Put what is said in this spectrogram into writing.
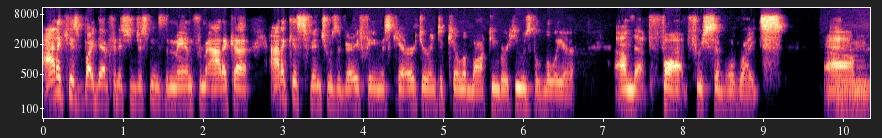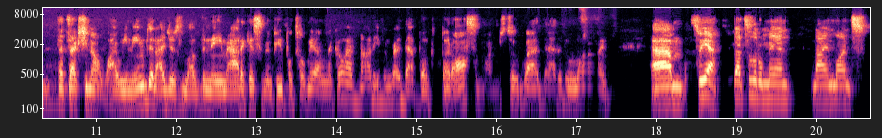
Atticus, by definition, just means the man from Attica. Atticus Finch was a very famous character in To Kill a Mockingbird. He was the lawyer um, that fought for civil rights. Um, mm. that's actually not why we named it. I just love the name Atticus. And then people told me, I'm like, oh, I've not even read that book, but awesome. I'm so glad that is alive. Um, so yeah, that's a little man, nine months.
